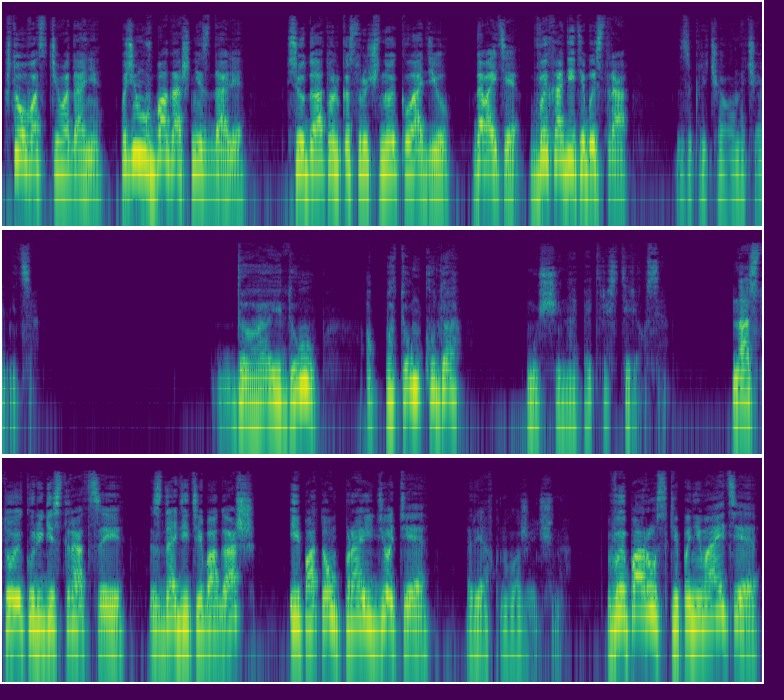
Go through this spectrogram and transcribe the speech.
Что у вас в чемодане? Почему в багаж не сдали? Сюда только с ручной кладью. Давайте, выходите быстро!» — закричала начальница. «Да, иду. А потом куда?» Мужчина опять растерялся. «На стойку регистрации! Сдадите багаж и потом пройдете!» — рявкнула женщина. «Вы по-русски понимаете?»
